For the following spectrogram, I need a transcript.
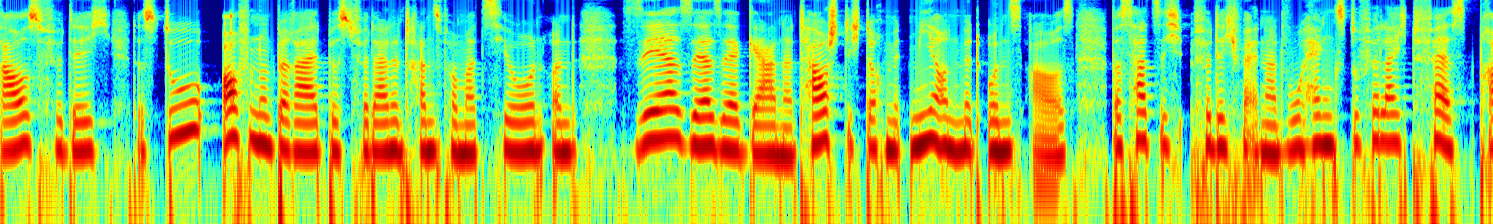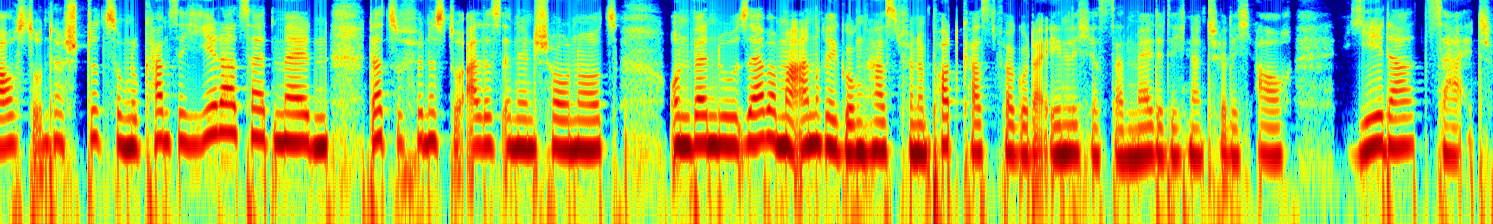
raus für dich, dass du offen und bereit bist für deine Transformation und sehr, sehr, sehr gerne tausch dich doch mit mir und mit uns aus. Was hat sich für dich verändert? Wo hängst du vielleicht fest? Brauchst du Unterstützung? Du kannst dich jederzeit melden. Dazu findest du alles in den Show Notes. Und wenn du selber mal Anregungen hast für eine Podcast-Folge oder ähnliches, dann melde dich natürlich auch jederzeit.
